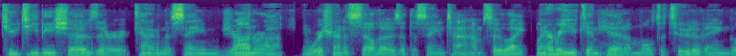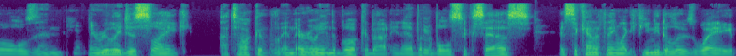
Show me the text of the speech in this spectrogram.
two TV shows that are kind of in the same genre, and we're trying to sell those at the same time. So like whenever you can hit a multitude of angles and and really just like I talk in early in the book about inevitable success. It's the kind of thing like if you need to lose weight,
